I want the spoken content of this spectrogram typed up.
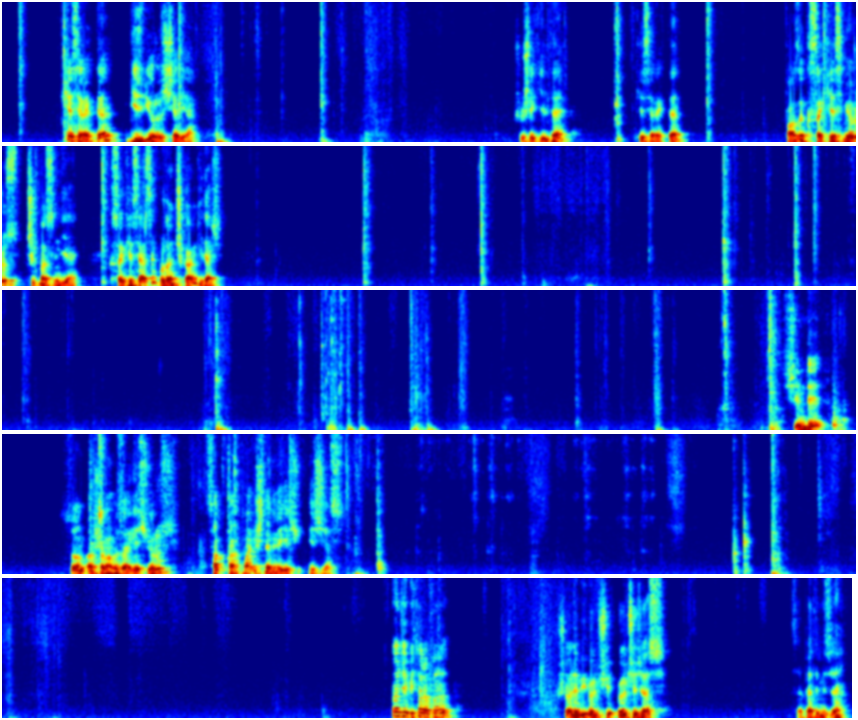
keserekten gizliyoruz içeriye. Şu şekilde keserekten fazla kısa kesmiyoruz çıkmasın diye. Kısa kesersek buradan çıkar gider. Şimdi son aşamamıza geçiyoruz. Sap takma işlemine geç- geçeceğiz. Önce bir tarafını şöyle bir ölçü, ölçeceğiz. Sepetimize.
